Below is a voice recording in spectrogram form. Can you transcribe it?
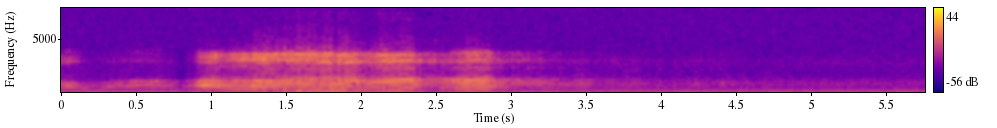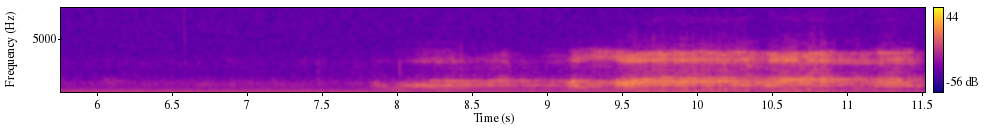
الله أكبر الله أكبر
